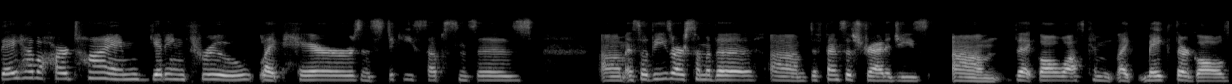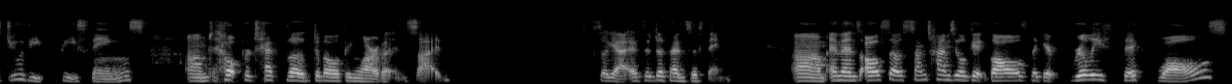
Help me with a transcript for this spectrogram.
they have a hard time getting through like hairs and sticky substances. Um, and so these are some of the um, defensive strategies um, that gall wasps can like make their galls do the, these things um, to help protect the developing larva inside. So yeah, it's a defensive thing. Um, and then also sometimes you'll get galls that get really thick walls.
